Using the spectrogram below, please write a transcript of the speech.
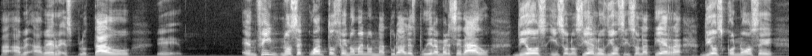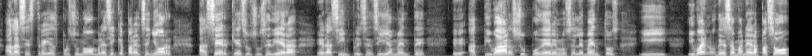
haber explotado. Eh, en fin, no sé cuántos fenómenos naturales pudieran haberse dado. Dios hizo los cielos, Dios hizo la tierra, Dios conoce a las estrellas por su nombre, así que para el Señor hacer que eso sucediera era simple y sencillamente eh, activar su poder en los elementos y, y bueno, de esa manera pasó.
